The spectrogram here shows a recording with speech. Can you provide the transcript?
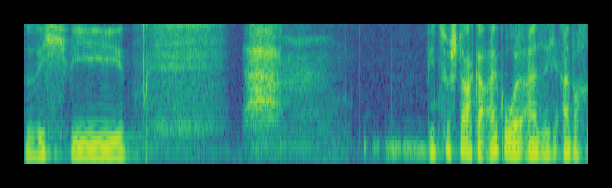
sich wie wie zu starker Alkohol also sich einfach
